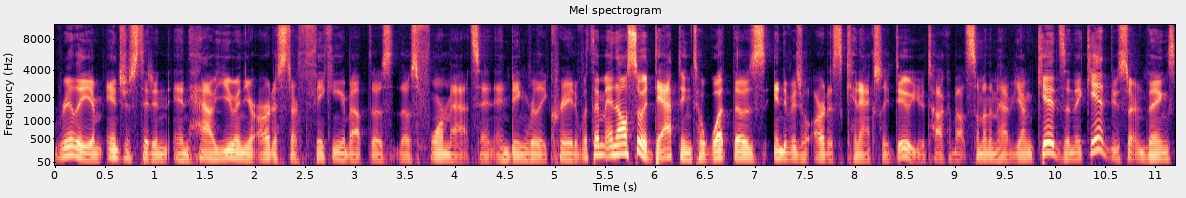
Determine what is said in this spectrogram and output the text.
really am interested in, in how you and your artists are thinking about those those formats and, and being really creative with them and also adapting to what those individual artists can actually do. You talk about some of them have young kids and they can't do certain things.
